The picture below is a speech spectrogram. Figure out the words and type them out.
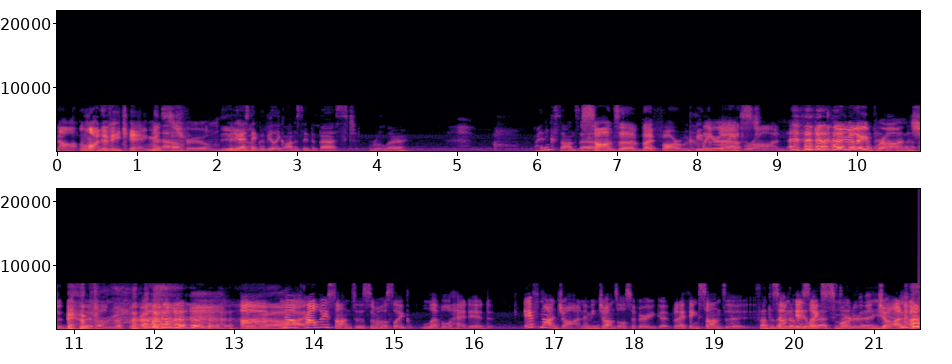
not want to be king. Yeah. That's true. Who do you guys think would be like honestly the best ruler? I think Sansa. Sansa by far would be the best. Bronn. Clearly Bronn should sit on the throne. uh, no, I- probably Sansa's the most like level-headed. If not Jon. I mean, Jon's also very good, but I think Sansa Sansa's San- like the is like smarter than think. Jon. Yeah.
